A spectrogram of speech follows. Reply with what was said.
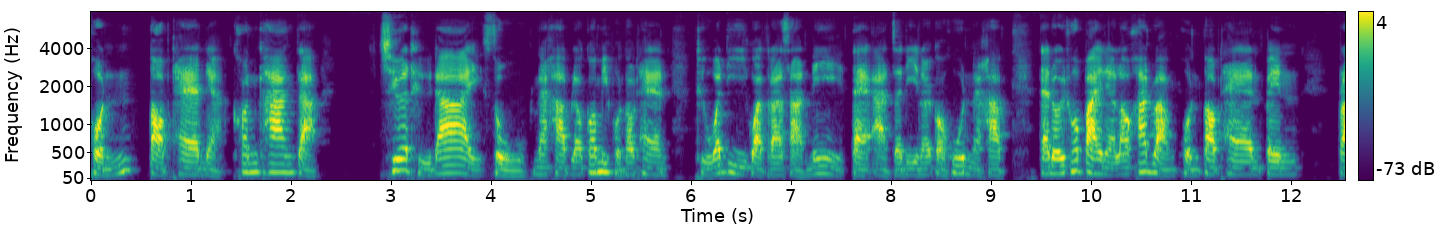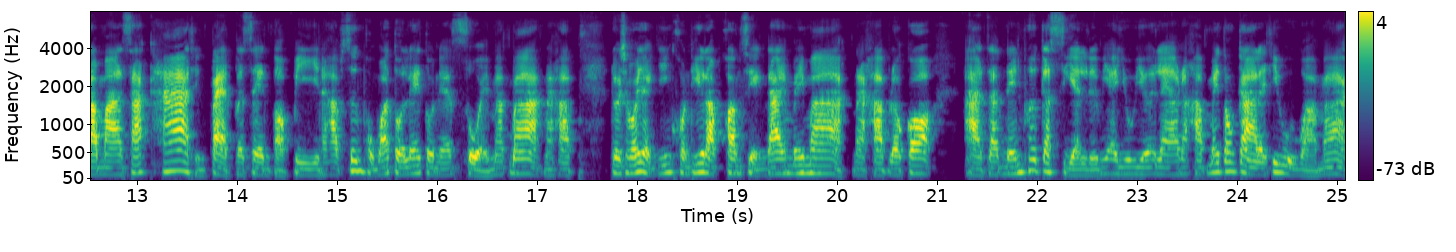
ผลตอบแทนเนี่ยค่อนข้างจะเชื่อถือได้สูงนะครับ แล้วก็มีผลตอบแทนถือว่าดีกว่าตราสารหนี้แต่อาจจะดีน้อยกว่าหุ้นนะครับ แต่โดยทั่วไปเนี่ยเราคาดหวังผลตอบแทนเป็น ประมาณสัก 5-8%ต่อปีนะครับ ซึ่งผมว่าตัวเลขตัวนี้สวยมากๆนะครับ โดยเฉพาะอย่างยิ่งคนที่รับความเสี่ยงได้ไม่มากนะครับ แล้วก็อาจจะเน้นเพื่อเกษียณหรือมีอายุเยอะแล้วนะครับ ไม่ต้องการอะไรที่หวือหวามาก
